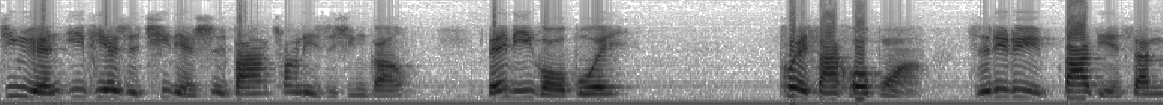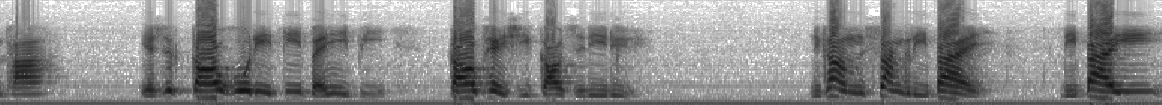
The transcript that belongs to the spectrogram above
金元 EPS 七点四八，创历史新高，北比五倍，配三块半，殖利率八点三趴，也是高获利低本益比，高配息高殖利率。你看，我们上个礼拜礼拜一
